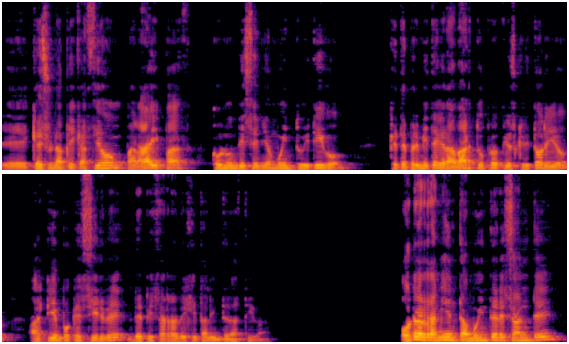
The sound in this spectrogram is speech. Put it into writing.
eh, que es una aplicación para iPad con un diseño muy intuitivo que te permite grabar tu propio escritorio al tiempo que sirve de pizarra digital interactiva. Otra herramienta muy interesante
